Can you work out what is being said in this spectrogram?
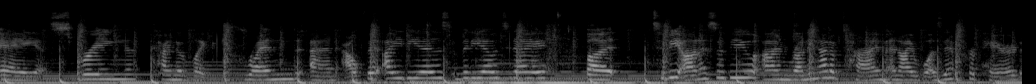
a spring kind of like trend and outfit ideas video today, but to be honest with you, I'm running out of time and I wasn't prepared,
